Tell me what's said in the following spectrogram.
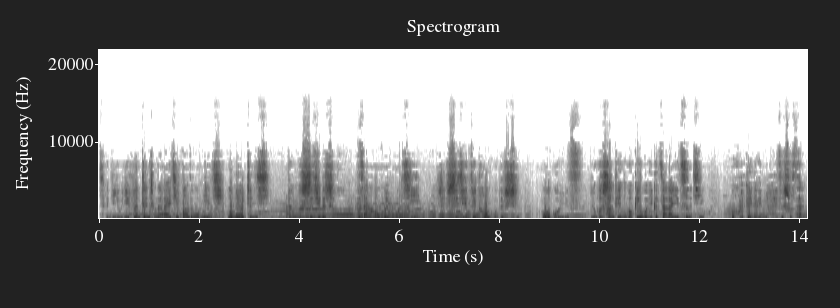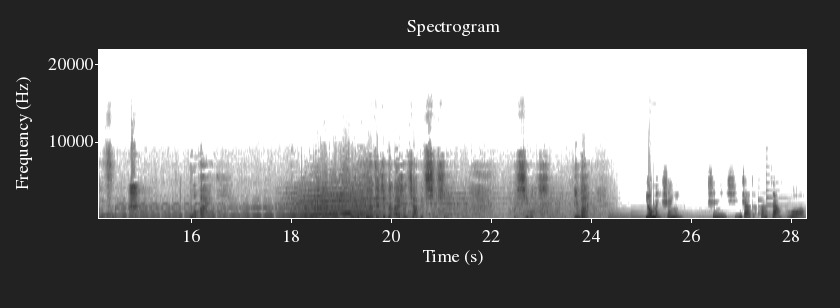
曾经有一份真诚的爱情放在我面前，我没有珍惜。等我失去的时候，我才后悔莫及。人世间最痛苦的事，莫过于此。如果上天能够给我一个再来一次的机会，我会对那个女孩子说三个字：我爱你。如果非要在这份爱上加个期限，我希望是一万年。优美身影，是你寻找的方向，我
